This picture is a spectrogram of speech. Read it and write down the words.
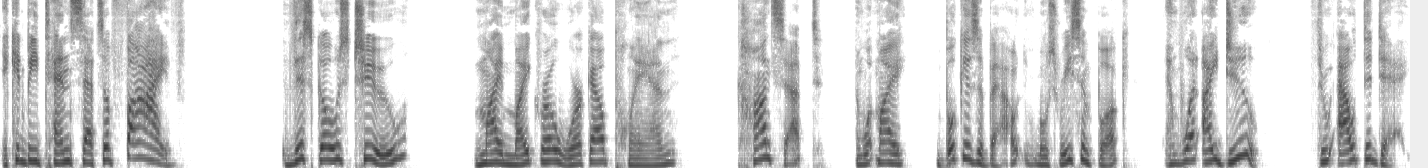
It can be 10 sets of five. This goes to my micro workout plan concept and what my book is about, most recent book, and what I do throughout the day.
